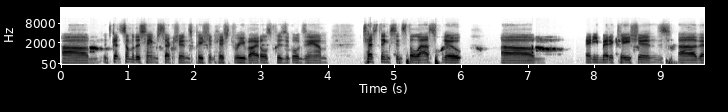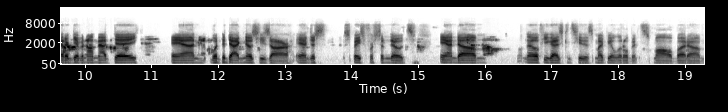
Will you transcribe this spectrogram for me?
Um, it's got some of the same sections: patient history, vitals, physical exam, testing since the last note, um, any medications uh, that are given on that day, and what the diagnoses are, and just space for some notes. And um, don't know if you guys can see this; might be a little bit small, but um,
